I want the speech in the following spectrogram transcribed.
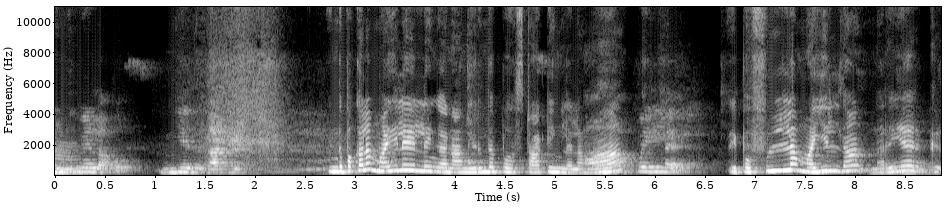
எழுதுவே இல்லை அப்போ. இங்கே இந்த காட்டுல இந்த பக்கம்லாம் மயிலே இல்லைங்க. நாங்கள் இருந்தப்போ ஸ்டார்டிங்லலாமா அப்ப இல்ல. இப்போ ஃபுல்லாக மயில் தான் நிறையா இருக்கு.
